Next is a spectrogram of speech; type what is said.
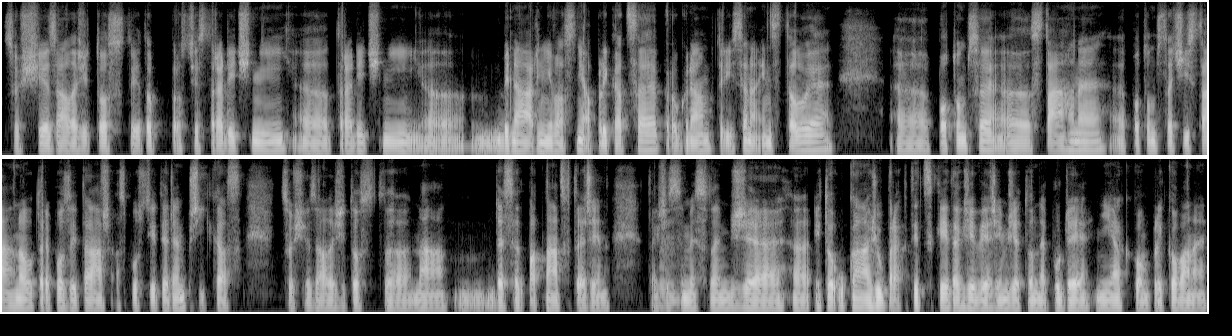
což je záležitost, je to prostě tradiční, tradiční binární vlastně aplikace, program, který se nainstaluje, Eh, potom se eh, stáhne, eh, potom stačí stáhnout repozitář a spustit jeden příkaz, což je záležitost na 10-15 vteřin. Takže hmm. si myslím, že i to ukážu prakticky, takže věřím, že to nebude nijak komplikované.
